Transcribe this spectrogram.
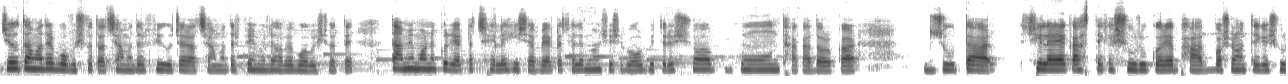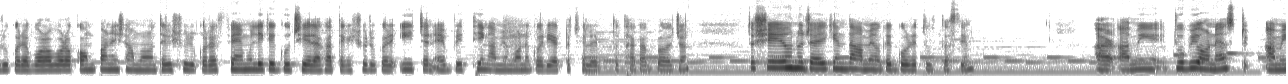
যেহেতু আমাদের ভবিষ্যৎ আছে, আমাদের ফিউচার আছে, আমাদের ফ্যামিলি হবে ভবিষ্যতে, তা আমি মনে করি একটা ছেলে হিসাবে, একটা ছেলে মানুষ হিসাবে ওর ভিতরে সব গুণ থাকা দরকার। জুতার সেলাইয়ের কাজ থেকে শুরু করে, ভাত বসানো থেকে শুরু করে, বড় বড় কোম্পানি সামলানো থেকে শুরু করে ফ্যামিলিকে গুছিয়ে রাখা থেকে শুরু করে ইচ অ্যান্ড এভরিথিং আমি মনে করি একটা ছেলের তো থাকা প্রয়োজন। তো সেই অনুযায়ী কিন্তু আমি ওকে গড়ে তুলতেছি। আর আমি টু বি অনেস্ট আমি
